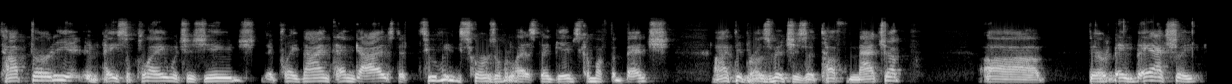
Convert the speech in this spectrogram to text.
top 30 in pace of play, which is huge. They played nine, 10 guys. The two leading scorers over the last 10 games come off the bench. Ante Brzovic is a tough matchup. Uh, they're, they, they actually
